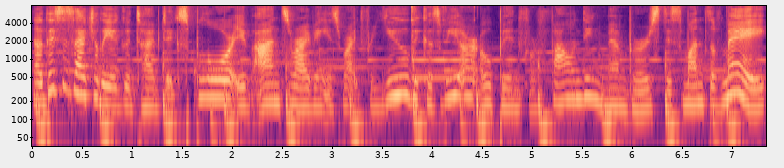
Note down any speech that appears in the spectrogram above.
Now, this is actually a good time to explore if And Thriving is right for you because we are open for founding members this month of May.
